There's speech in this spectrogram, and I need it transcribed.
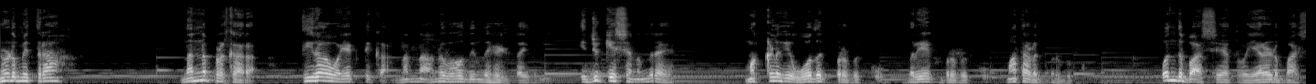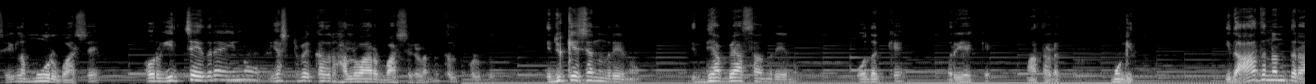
ನೋಡು ಮಿತ್ರ, ನನ್ನ ಪ್ರಕಾರ ತೀರಾ ವೈಯಕ್ತಿಕ ನನ್ನ ಅನುಭವದಿಂದ ಹೇಳ್ತಾ ಇದ್ದೀನಿ. ಎಜುಕೇಷನ್ ಅಂದರೆ ಮಕ್ಕಳಿಗೆ ಓದಕ್ಕೆ ಬರಬೇಕು ಬರೆಯಕ್ಕೆ ಬರಬೇಕು ಮಾತಾಡಕ್ಕೆ ಬರಬೇಕು. ಒಂದು ಭಾಷೆ ಅಥವಾ ಎರಡು ಭಾಷೆ, ಇಲ್ಲ ಮೂರು ಭಾಷೆ, ಅವ್ರಿಗೆ ಇಚ್ಛೆ ಇದ್ದರೆ ಇನ್ನೂ ಎಷ್ಟು ಬೇಕಾದರೂ ಹಲವಾರು ಭಾಷೆಗಳನ್ನು ಕಲ್ತ್ಕೊಳ್ಬೇಕು ಎಜುಕೇಷನ್ ಅಂದರೆ ಏನು? ವಿದ್ಯಾಭ್ಯಾಸ ಅಂದರೆ ಏನು? ಓದಕ್ಕೆ, ಬರೆಯೋಕ್ಕೆ, ಮಾತಾಡಕ್ಕೆ ಮುಗೀತು. ಇದಾದ ನಂತರ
